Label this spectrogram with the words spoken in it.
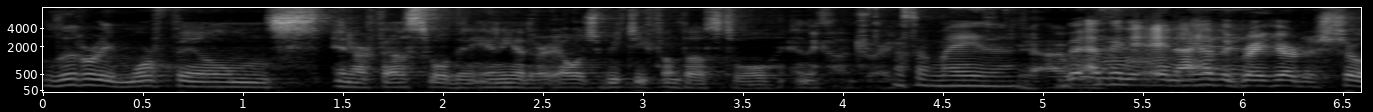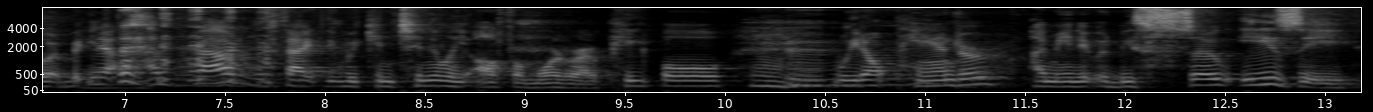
literally more films in our festival than any other LGBT film festival in the country. That's amazing. I But, I mean, and I have the gray hair to show it. But you know, I'm proud of the fact that we continually offer more to our people. Mm-hmm. We don't pander. I mean, it would be so easy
